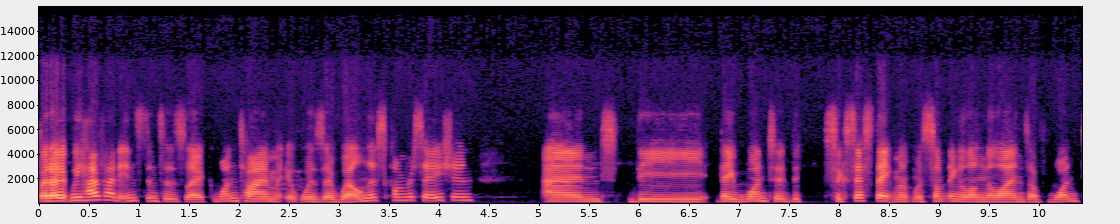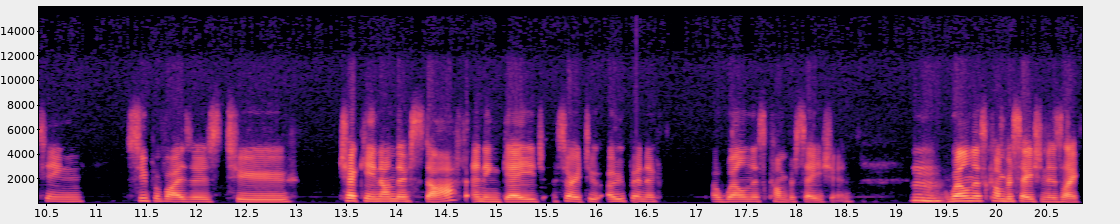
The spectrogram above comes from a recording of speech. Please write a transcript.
But I, we have had instances like one time it was a wellness conversation and the they wanted the success statement was something along the lines of wanting supervisors to check in on their staff and engage sorry to open a, a wellness conversation. Mm. wellness conversation is like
